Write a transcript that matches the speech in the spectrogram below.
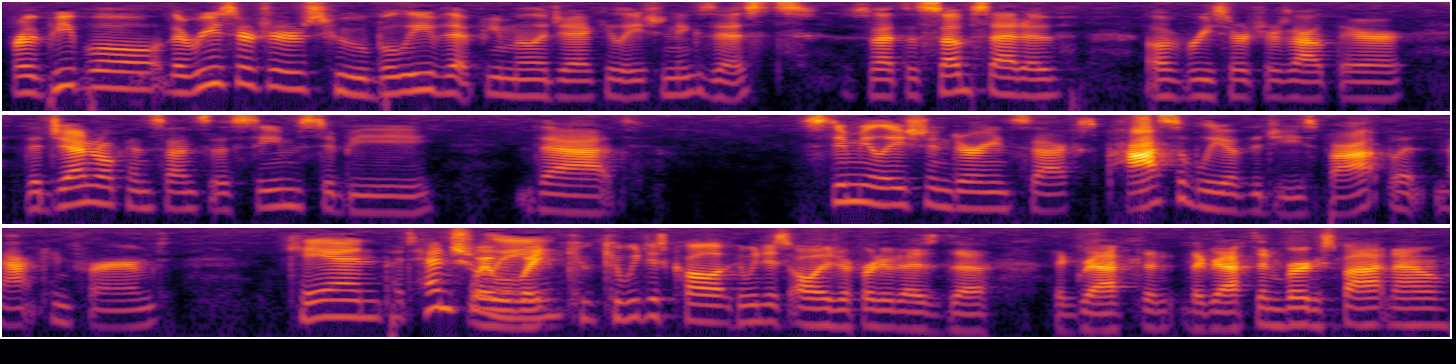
for the people, the researchers who believe that female ejaculation exists, so that's a subset of, of researchers out there, the general consensus seems to be that stimulation during sex, possibly of the G spot, but not confirmed, can potentially. wait wait wait can, can we just call it can we just always refer to it as the the Grafton the Graftenberg spot now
